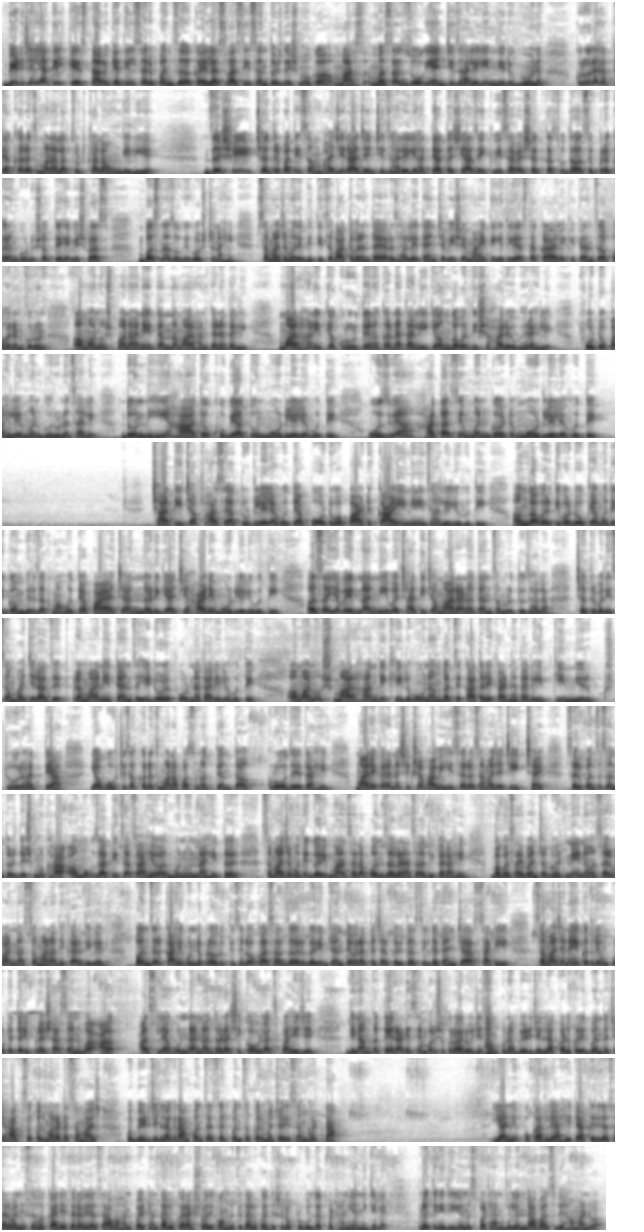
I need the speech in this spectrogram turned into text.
बीड जिल्ह्यातील केस तालुक्यातील सरपंच कैलासवासी संतोष देशमुख मास मसा जोग यांची झालेली निर्घुण क्रूर हत्या खरंच मनाला चुटका लावून गेली आहे जशी छत्रपती संभाजीराजेंची झालेली हत्या तशी आज एकविसाव्या शतकात सुद्धा असे प्रकरण घडू शकते हे विश्वास बसण्याजोगी गोष्ट नाही. समाजामध्ये भीतीचं वातावरण तयार झालंय. त्यांच्याविषयी माहिती घेतली असता कळाले की त्यांचं अपहरण करून अमानुषपणाने त्यांना मारहाण करण्यात आली. मारहाण इतक्या क्रूरतेनं करण्यात आली की अंगावरती शहारे उभे राहिले. फोटो पाहिले मन भरूनच आले. दोन्ही हात खुब्यातून मोडलेले होते. उजव्या हाताचे मनगट मोडलेले होते. छातीच्या फास्या तुटलेल्या होत्या. पोट व पाठ काळी निळी झालेली होती. अंगावरती व डोक्यामध्ये गंभीर जखमा होत्या. पायाच्या नडग्याची हाडे मोडलेली होती. असह्य वेदनांनी व छातीच्या मारानं त्यांचा मृत्यू झाला. छत्रपती संभाजीराजेप्रमाणे त्यांचेही डोळे फोडण्यात आलेले होते. अमानुष मारहाण देखील होऊन अंगाचे कातडे काढण्यात आले. इतकी निष्ठूर हत्या या गोष्टीचा खरंच मनापासून अत्यंत क्रोध येत आहे. मारेकऱ्यांना शिक्षा व्हावी ही सर्व समाजाची इच्छा आहे. सरपंच संतोष देशमुख हा अमुक जातीचाच आहे म्हणून नाही तर समाजामध्ये गरीब माणसाला पण जगण्याचा अधिकार आहे. बाबासाहेबांच्या घटनेनं सर्वांना समान अधिकार दिलेत. पण जर काही गुंड प्रवृत्तीचे लोक असा जर गरीब जनतेवर अत्याचार करीत असतील तर त्यांच्यासाठी समाजाने एकत्र येऊन कुठेतरी प्रशासन व आ असल्या गुंडांना धडा शिकवलाच पाहिजे. दिनांक तेरा डिसेंबर शुक्रवार रोजी संपूर्ण बीड जिल्हा कडकडीत बंदची हाक सकल मराठा समाज व बीड जिल्हा ग्रामपंचायत सरपंच कर्मचारी संघटना यांनी पुकारले आहे. त्याकरिता सर्वांनी सहकार्य करावे असं आवाहन पैठण तालुका राष्ट्रवादी काँग्रेसचे तालुकाध्यक्ष डॉक्टर गुलदाद पठाण यांनी केलंय. प्रतिनिधी युनुस पठाण बुलंद आवाज विहा मांडवा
